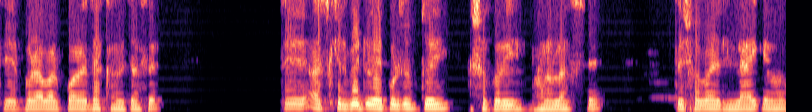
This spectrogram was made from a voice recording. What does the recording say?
এরপর আবার পরে দেখা হইতেছে। তে আজকের ভিডিও এই পর্যন্তই, আশা করি ভালো লাগছে। তো সবাই লাইক এবং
